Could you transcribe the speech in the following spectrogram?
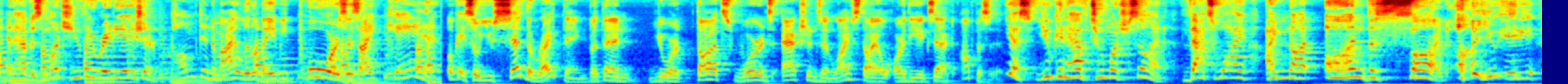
and have as much UV radiation pumped into my little baby pores as I can. Okay, so you said the right thing, but then your thoughts, words, actions, and lifestyle are the exact opposite. Yes, you can have too much sun. That's why I'm not on the sun. Oh, you idiot.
